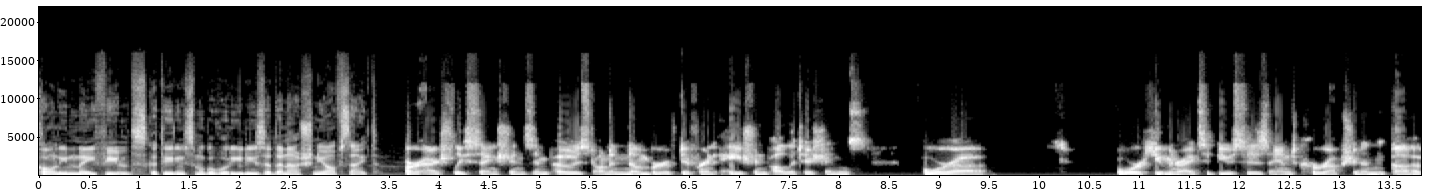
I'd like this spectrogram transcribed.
Colin Mayfield, s katerim smo govorili za današnji offside. Are actually sanctions imposed on a number of different Haitian politicians for uh, for human rights abuses and corruption. Uh,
